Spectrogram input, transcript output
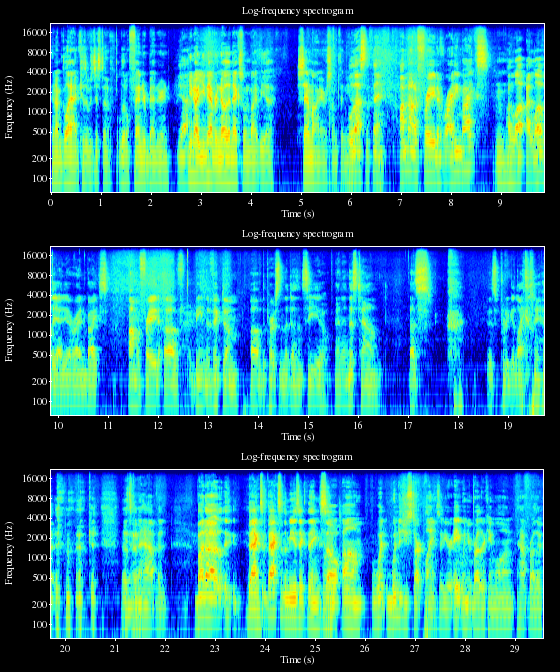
and I'm glad because it was just a little fender bender, and Yeah. you know, you never know the next one might be a semi or something. Well, know? that's the thing. I'm not afraid of riding bikes. Mhm. I love I love the idea of riding bikes. I'm afraid of being the victim of the person that doesn't see you. And in this town, that's it's pretty good likelihood that's Yeah. going to happen. But uh, back Yeah. to back to the music thing. So, um, what when did you start playing? So you're eight when your brother came along, half brother.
